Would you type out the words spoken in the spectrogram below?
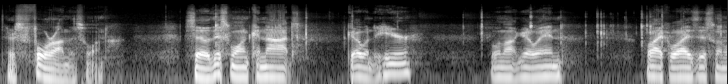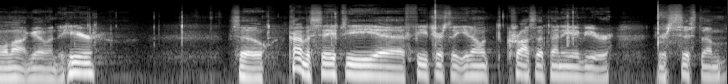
there's four on this one. So this one cannot go into here. Will not go in. Likewise, this one will not go into here. So kind of a safety uh, feature so you don't cross up any of your, your system,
